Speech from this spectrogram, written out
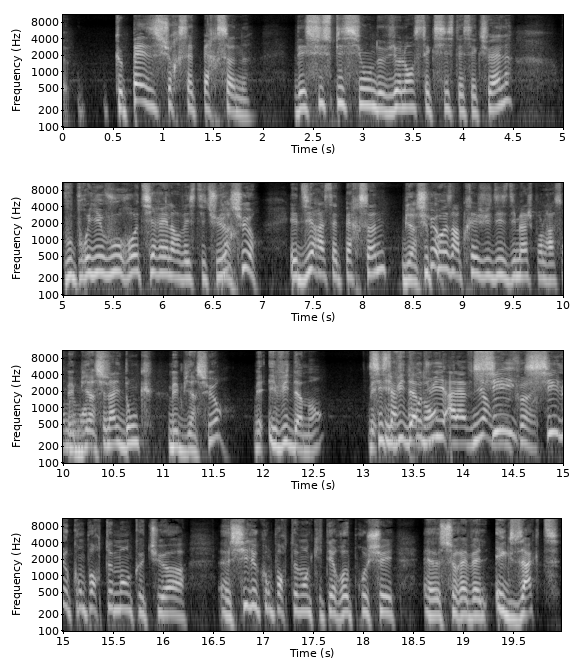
euh, que pèsent sur cette personne des suspicions de violences sexistes et sexuelles, vous pourriez vous retirer l'investiture Bien sûr, et dire à cette personne, bien tu sûr, poses un préjudice d'image pour le Rassemblement bien national, donc mais bien sûr, mais évidemment. Mais si ça se produit à l'avenir, si, si le comportement que tu as, euh, si le comportement qui t'est reproché euh, se révèle exact,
